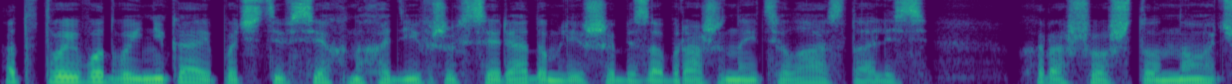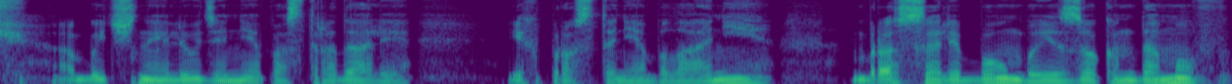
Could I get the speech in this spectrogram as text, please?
От твоего двойника и почти всех находившихся рядом лишь обезображенные тела остались. Хорошо, что ночь, обычные люди не пострадали. Их просто не было. Они бросали бомбы из окон домов,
